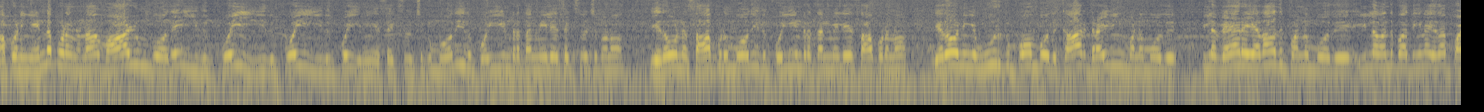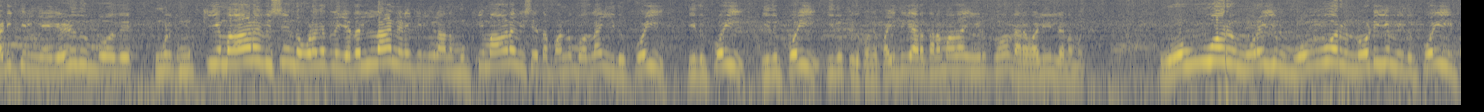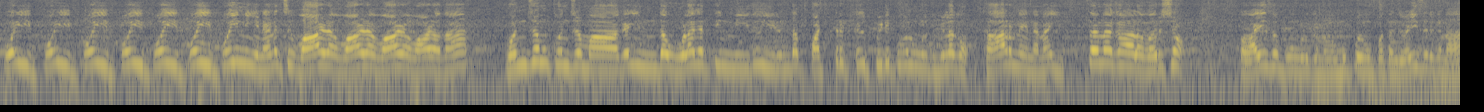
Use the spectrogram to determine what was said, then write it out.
அப்போ நீங்கள் என்ன பண்ணணும்னா வாழும் போதே இது பொய் இது பொய் இது பொய். நீங்கள் செக்ஸ் வச்சுக்கும் போது இது பொய்ன்ற தன்மையிலே செக்ஸ் வச்சுக்கணும். ஏதோ ஒன்று சாப்பிடும்போது இது பொய்ன்ற தன்மையிலே சாப்பிடணும். ஏதோ நீங்கள் ஊருக்கு போகும்போது கார் டிரைவிங் பண்ணும்போது இல்லை வேறு ஏதாவது பண்ணும்போது இல்லை வந்து பார்த்தீங்கன்னா ஏதாவது படிக்கிறீங்க எழுதும்போது உங்களுக்கு முக்கியமான விஷயம் இந்த உலகத்தில் எதெல்லாம் நினைக்கிறீங்களோ அந்த முக்கியமான விஷயத்த பண்ணும்போதெல்லாம் இது பொய் இது பொய் இது பொய். இது இது கொஞ்சம் பைத்தியகாரத்தனமாக தான் இருக்கும் வேறு வழி இல்லை நமக்கு. ஒவ்வொரு முறையும் ஒவ்வொரு நொடியும் இது பொய் பொய் பொய் பொய் பொய் பொய் பொய் பொய் நீங்கள் நினச்சி வாழ வாழ வாழ வாழ தான் கொஞ்சம் கொஞ்சமாக இந்த உலகத்தின் மீது இருந்த பற்றுக்கள் பிடிப்புகள் உங்களுக்கு விலகும். காரணம் என்னென்னா இத்தனை கால வருஷம் இப்போ வயசு உங்களுக்கு நம்ம முப்பது முப்பத்தஞ்சு வயசு இருக்குன்னா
